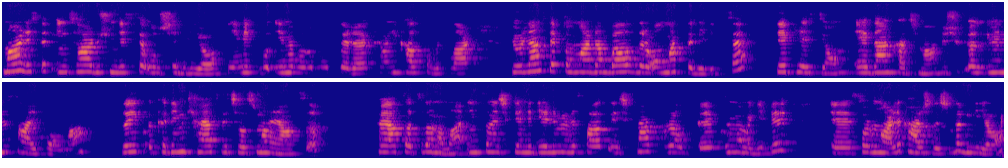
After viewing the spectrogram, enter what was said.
maalesef intihar düşüncesi de oluşabiliyor. Yemek, yeme bozuklukları, kronik hastalıklar, görülen semptomlardan bazıları olmakla birlikte depresyon, evden kaçma, düşük özgüvene sahip olma, zayıf akademik hayat ve çalışma hayatı, hayatta atılamama, insan ilişkilerinde gerileme ve sağlıklı ilişkiler kural, e, kurmama gibi e, sorunlarla karşılaşılabiliyor.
